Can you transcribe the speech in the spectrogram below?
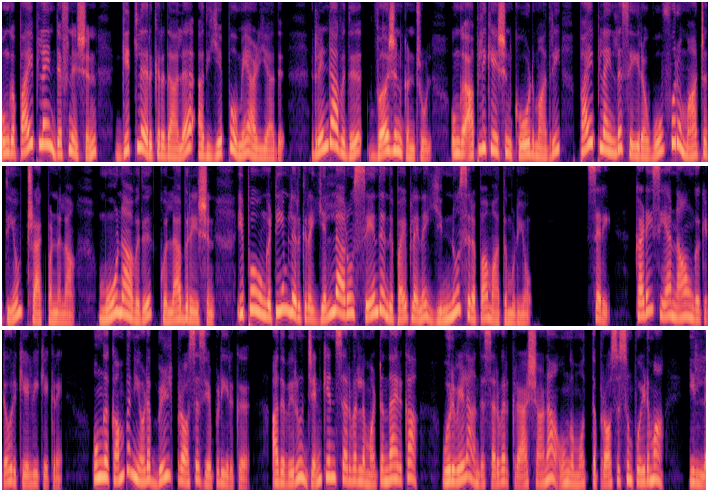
உங்க பைப்லைன் டெஃபினேஷன் கிட்ல இருக்கிறதால அது எப்பவுமே அழியாது. ரெண்டாவது வெர்ஷன் கண்ட்ரோல் உங்க அப்ளிகேஷன் கோட் மாதிரி பைப்லைன்ல செய்யற ஒவ்வொரு மாற்றத்தையும் ட்ராக் பண்ணலாம். மூணாவது கொலாபரேஷன் இப்போ உங்க டீம்ல இருக்கிற எல்லாரும் சேர்ந்து இந்த பைப்லைனை இன்னும் சிறப்பா மாத்த முடியும். சரி கடைசியா நான் உங்ககிட்ட ஒரு கேள்வி கேக்குறேன். உங்க கம்பெனியோட பில்ட் ப்ராசஸ் எப்படி இருக்கு? அது வெறும் ஜென்கென் சர்வர்ல மட்டும்தான் இருக்கா? ஒருவேளை அந்த சர்வர் கிராஷ் ஆனா உங்க மொத்த ப்ராசஸும் போயிடுமா? இல்ல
